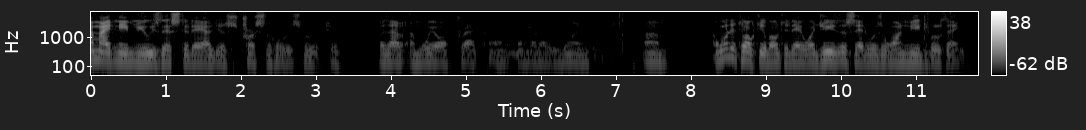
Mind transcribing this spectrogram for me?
I mightn't even use this today. I'll just trust the Holy Spirit too, because I'm way off track on, on what I was doing. Um, I want to talk to you about today what Jesus said was one needful thing.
